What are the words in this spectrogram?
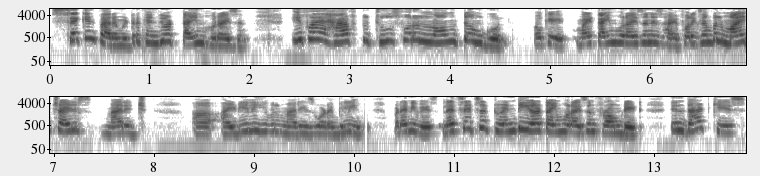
Second parameter can be your time horizon. If i have to choose for a long term goal okay my time horizon is high. For example my child's marriage uh, ideally he will marry is what i believe. But anyways let's say it's a 20 year time horizon from date. In that case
